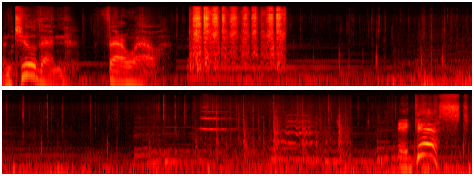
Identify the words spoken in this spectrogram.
Until then, farewell. A guest!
